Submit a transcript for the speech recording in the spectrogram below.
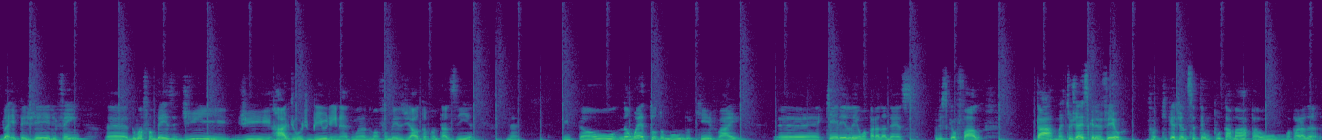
do RPG, ele vem é, de uma fanbase de, de hard world building, né? De uma, de uma fanbase de alta fantasia, né? Então, não é todo mundo que vai é, querer ler uma parada dessa. Por isso que eu falo, tá, mas tu já escreveu? O que, que adianta você ter um puta mapa, um, uma parada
